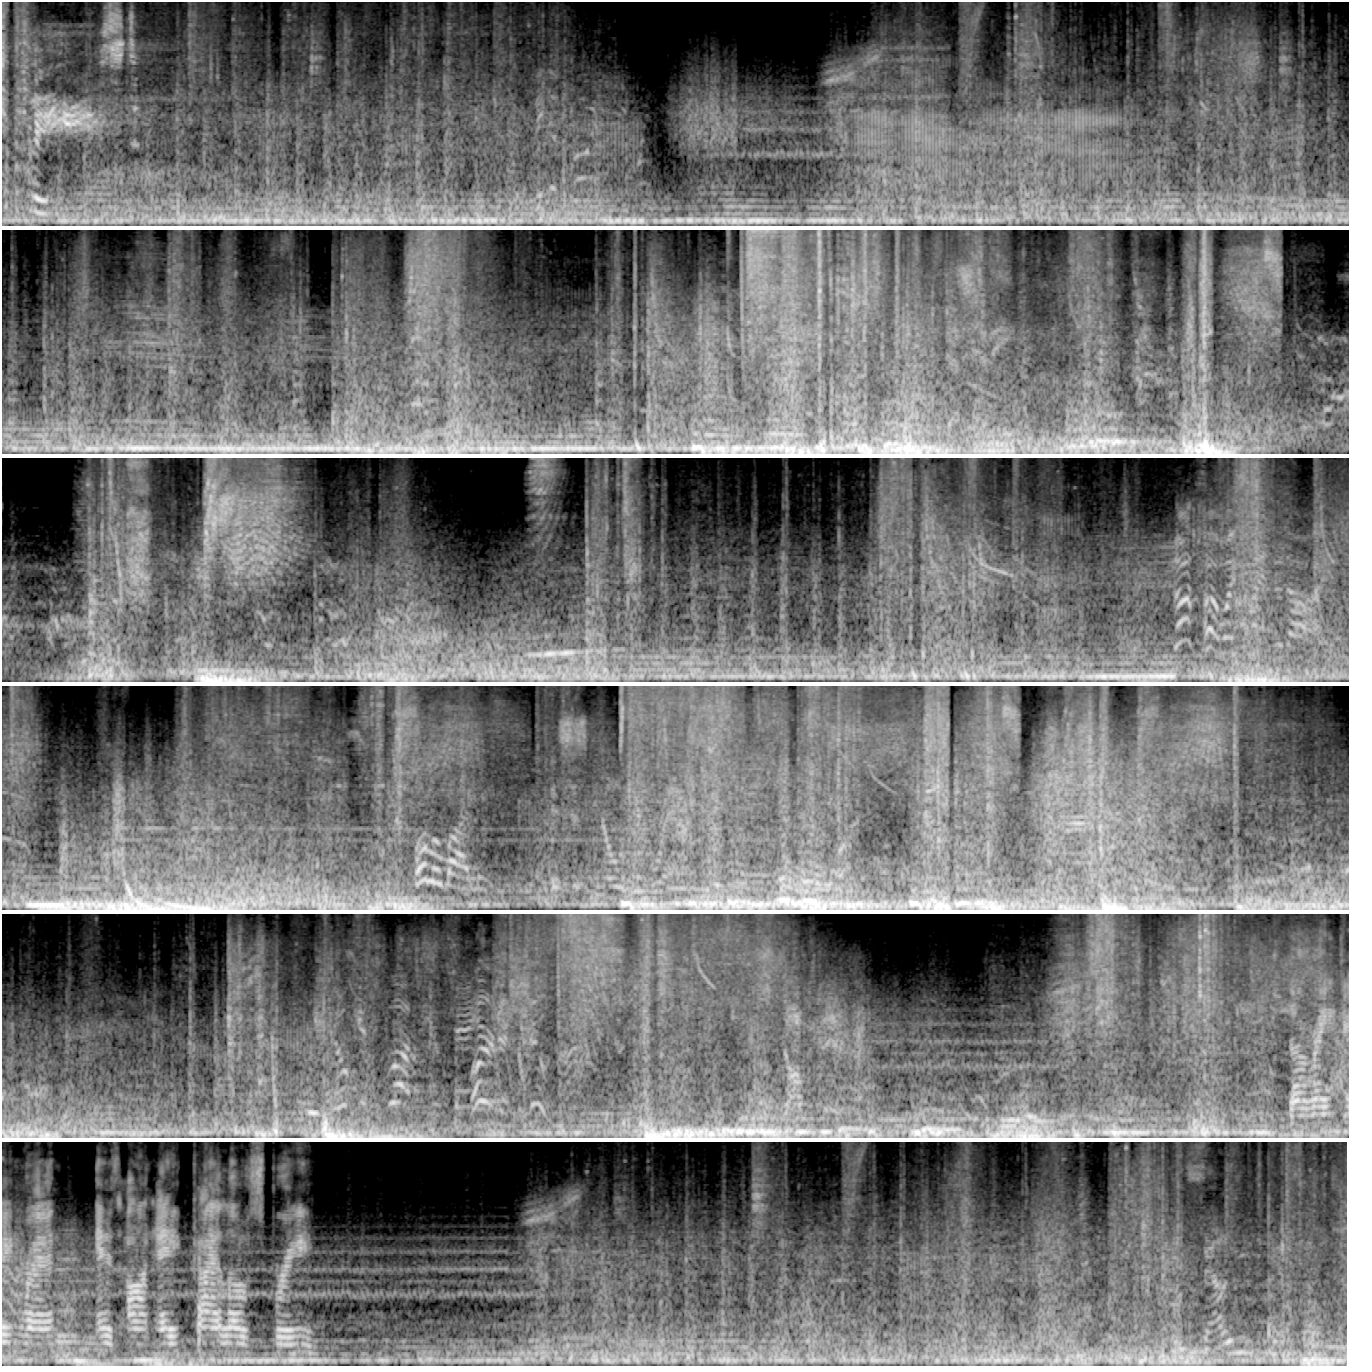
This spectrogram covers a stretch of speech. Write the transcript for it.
Pleased. Follow my lead. This is no threat. Don't get sloppy, okay? Burn and shoot. Stop there. The Raging Red is on a Kylo spree. Valiant effort.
